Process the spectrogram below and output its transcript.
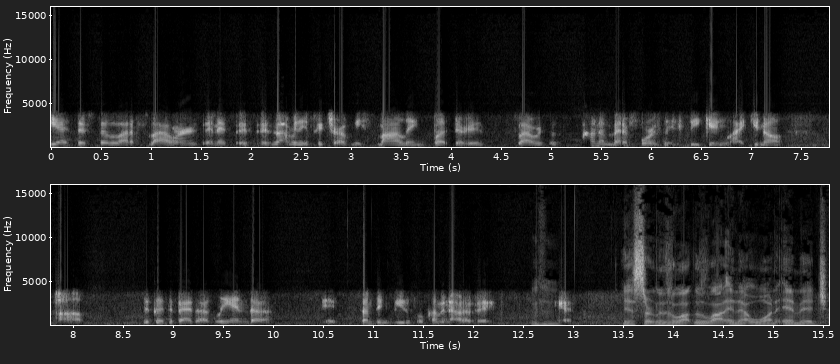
yes, there's still a lot of flowers, and it's, it's, it's not really a picture of me smiling, but there is flowers, kind of metaphorically speaking, like you know, um, the good, the bad, the ugly, and the it, something beautiful coming out of it. Mm-hmm. Yes. Yeah, certainly. There's a lot. There's a lot in that one image.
